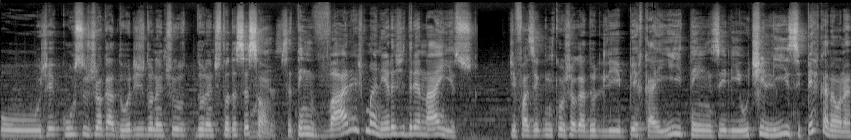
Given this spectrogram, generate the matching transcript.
os recursos dos jogadores durante, o, durante toda a sessão. Você tem várias maneiras de drenar isso. De fazer com que o jogador ele perca itens, ele utilize. Perca não, né?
